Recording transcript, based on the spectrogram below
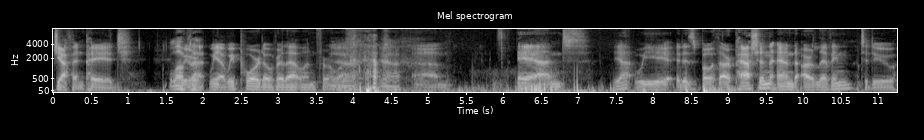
Jeff and Paige. Love We were- that. yeah, we poured over that one for a while. Yeah, Um, and yeah, we it is both our passion and our living to do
